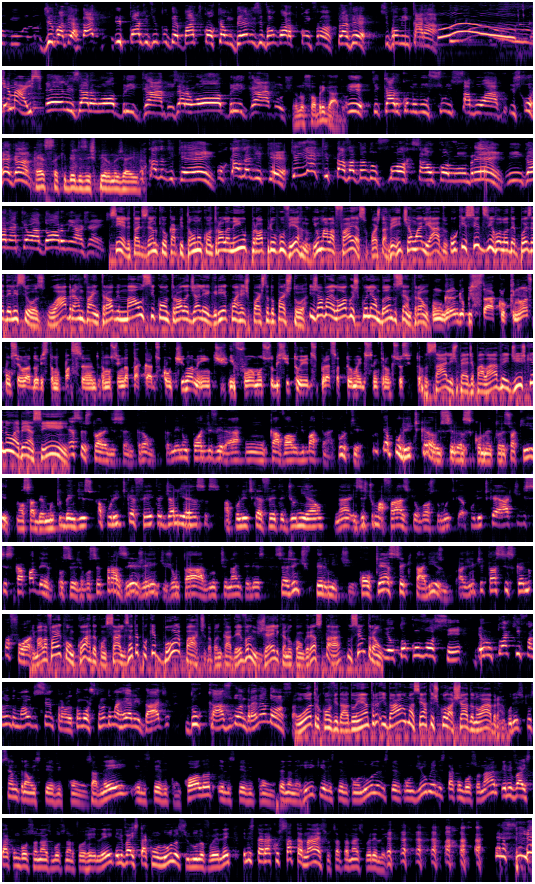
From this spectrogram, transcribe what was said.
digo a verdade, e pode vir pro debate qualquer um deles e vão embora pro confronto, pra ver se vão me encarar. Uh, que mais? Eles eram obrigados, eram obrigados. Eu não sou obrigado. E ficaram como Mussum ensaboado, escorregando. Essa que deu desespero no Jair. Por causa de quem? Por causa de quê? Quem é que tava dando força ao Columbre, hein? Me engana que eu adoro, minha gente. Sim, ele tá dizendo que o capitão não controla nem o próprio governo. E o Malafaia, supostamente, é um aliado. O que se desenrolou depois é delicioso. O Abraham Weintraub mal se controla de alegria com a resposta do pastor. E já vai logo esculhambando o centrão. Um grande obstáculo que nós conservadores estamos passando, estamos sendo atacados continuamente e fomos substituídos por essa turma aí do Centrão que o senhor citou. O Salles pede a palavra e diz que não é bem assim. Essa história de centrão também não pode virar um cavalo de batalha. Por quê? Porque a política, o Silas comentou isso aqui, nós sabemos muito bem disso, a política é feita de alianças, a política é feita de união, né? Existe uma frase que eu gosto muito que a política é a arte de se escapar dentro, ou seja, você trazer gente, juntar, aglutinar interesse. Se a gente permitir qualquer sectarismo, a gente está ciscando para fora. E Malafaia concorda com Salles, até porque boa parte da bancada evangélica no Congresso tá no centrão. E eu tô com você. Eu não tô aqui falando mal de Centrão, eu tô mostrando uma realidade do caso do André Mendonça. Um outro convidado entra e dá uma certa esculachada no Abraham. Por isso que o Centrão esteve com Sarney, ele esteve com Collor, ele esteve com Fernando Henrique, ele esteve com Lula, ele esteve com Dilma, ele está com Bolsonaro, ele vai estar com Bolsonaro se o Bolsonaro for reeleito, ele vai estar com Lula se o Lula for eleito, ele estará com o Satanás se o Satanás for eleito. É assim.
